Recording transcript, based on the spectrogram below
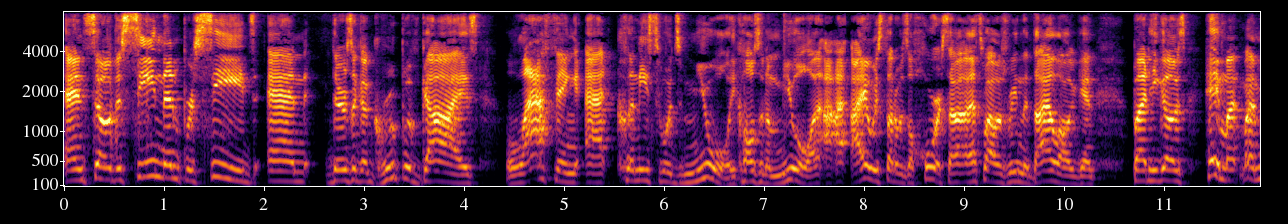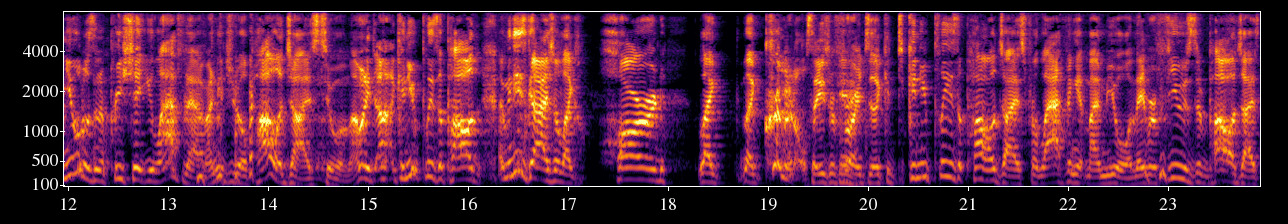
and so the scene then proceeds, and there's like a group of guys laughing at Clint Eastwood's mule. He calls it a mule. I, I, I always thought it was a horse. I- that's why I was reading the dialogue again. But he goes, "Hey, my, my mule doesn't appreciate you laughing at him. I need you to apologize to him. I want uh, can you please apologize? I mean, these guys are like hard." Like like criminals that he's referring to. Like, can, can you please apologize for laughing at my mule? And they refuse to apologize.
